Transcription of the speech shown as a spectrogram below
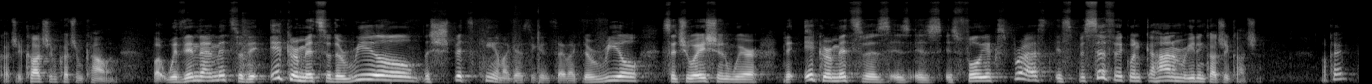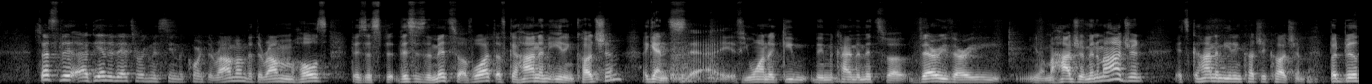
kachim kachim, kachim kalim. But within that mitzvah, the ikr mitzvah, the real, the spitz kiyam, I guess you can say, like the real situation where the ikr mitzvah is, is, is, is fully expressed, is specific when kahanim are eating kachim kachim. Okay? So that's the, at the end of the day, that's what we're going to see in the court of the Rambam, that the Rambam holds, there's a, this is the mitzvah of what? Of kahanim eating kachim. Again, uh, if you want to keep the of mitzvah very, very, you know, mahadrin, min mahadrin, it's kahanim eating kachim kachim. But the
